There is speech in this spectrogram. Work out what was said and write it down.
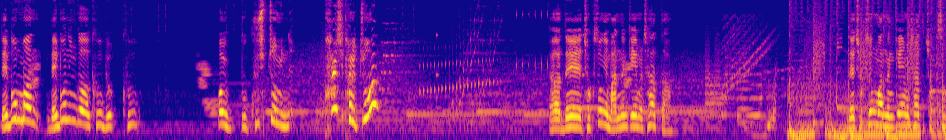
네 번만 네 번인가 그그 아니 뭐 90점인데 88점? 야, 내 적성에 맞는 게임을 찾았다. 내 적성 맞는 게임을 찾았다. 적성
